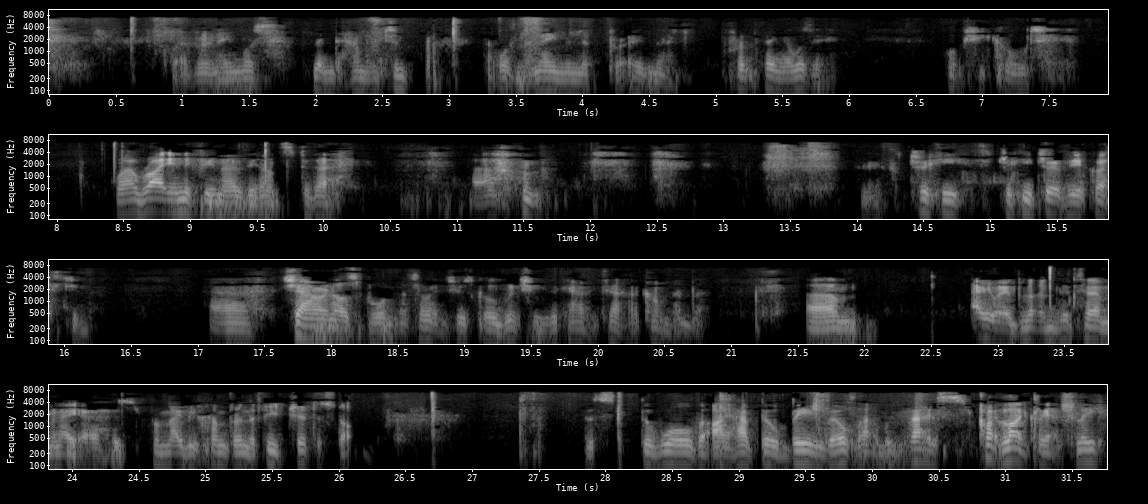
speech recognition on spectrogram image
whatever her name was, Linda Hamilton. That wasn't a name in the in the front thing, was it? What was she called? Well, write in if you know the answer to that. Um, It's tricky, it's a tricky trivia question. Uh, Sharon Osbourne, that's what she was called, but she's the character, I can't remember. Um, anyway, the Terminator has from maybe come from the future to stop the, the wall that I have built being built. That that is quite likely actually.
